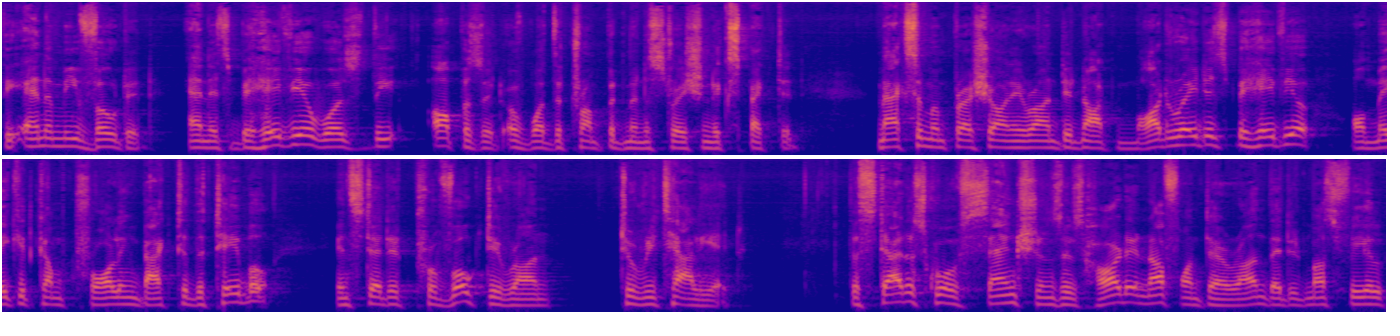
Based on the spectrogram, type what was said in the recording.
The enemy voted, and its behavior was the opposite of what the Trump administration expected. Maximum pressure on Iran did not moderate its behavior or make it come crawling back to the table. Instead, it provoked Iran to retaliate. The status quo of sanctions is hard enough on Tehran that it must feel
